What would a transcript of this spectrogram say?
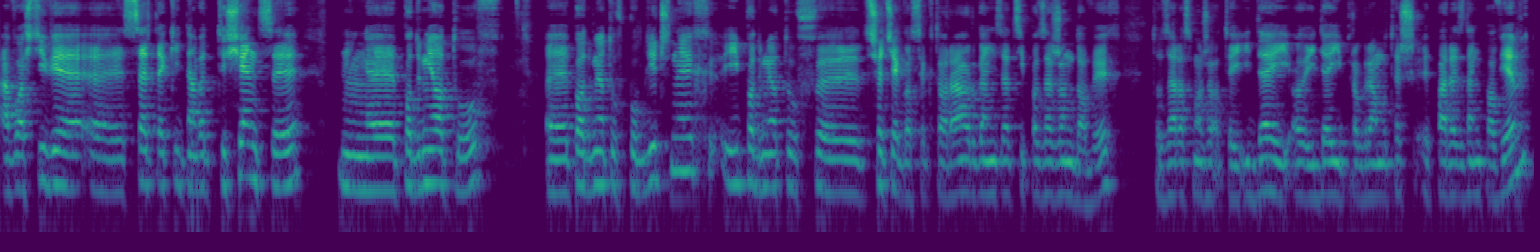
a właściwie e, setek i nawet tysięcy mm, podmiotów podmiotów publicznych i podmiotów trzeciego sektora, organizacji pozarządowych. To zaraz może o tej idei, o idei programu też parę zdań powiem.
